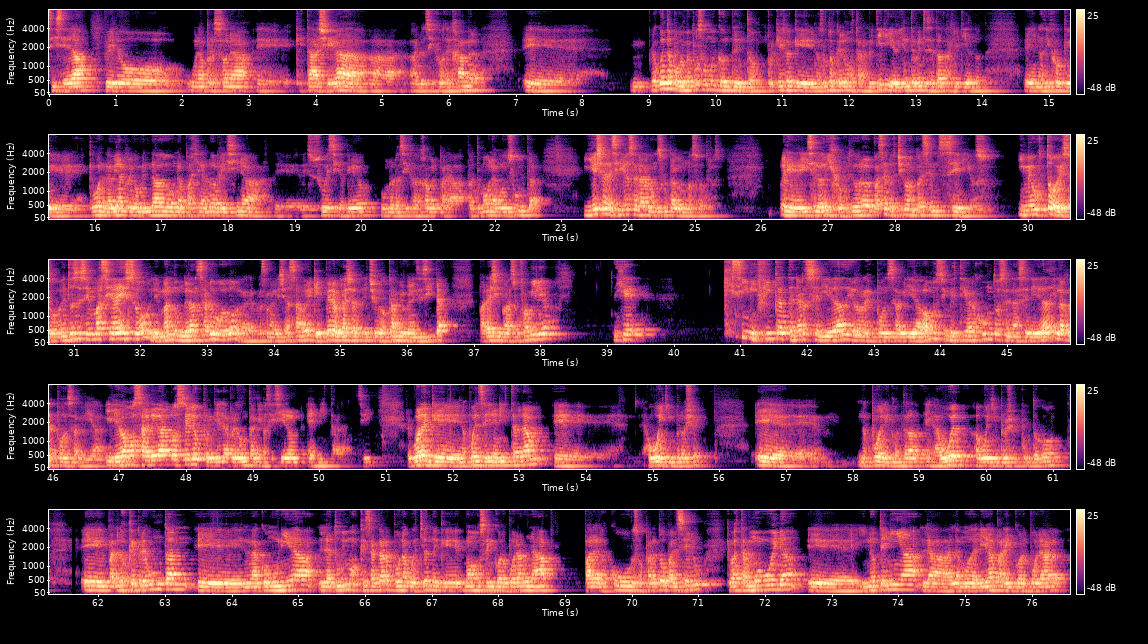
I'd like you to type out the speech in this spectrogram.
si se da, pero una persona que está llegada a, a, los hijos de Hammer, lo cuento porque me puso muy contento, porque es lo que nosotros queremos transmitir y evidentemente se está transmitiendo. Eh, nos dijo que, bueno, le habían recomendado una página de nueva medicina de, Suecia, creo, uno de los hijos de Hammer, para, tomar una consulta, y ella decidió sacar la consulta con nosotros. Eh, y se lo dijo, digo, no, lo que pasa es que los chicos me parecen serios. Y me gustó eso. Entonces, en base a eso, le mando un gran saludo a la persona que ya sabe, que espero que haya hecho los cambios que necesita para ella y para su familia. Dije, ¿Qué significa tener seriedad y responsabilidad? Vamos a investigar juntos en la seriedad y la responsabilidad. Y le vamos a agregar los celos porque es la pregunta que nos hicieron en Instagram. Recuerden que nos pueden seguir en Instagram, eh, Awakening Project. Eh, nos pueden encontrar en la web, awakeningproject.com. Eh, para los que preguntan, eh, en la comunidad la tuvimos que sacar por una cuestión de que vamos a incorporar una app para los cursos, para todo, para el celu, que va a estar muy buena eh, y no tenía la, la modalidad para incorporar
